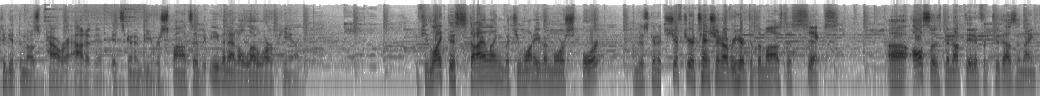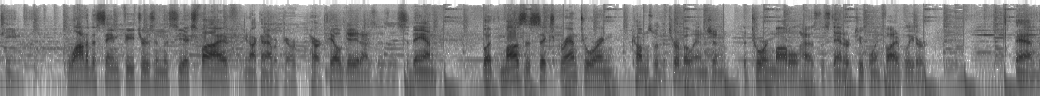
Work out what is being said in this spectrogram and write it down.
to get the most power out of it. It's gonna be responsive even at a low RPM. If you like this styling, but you want even more sport, I'm just gonna shift your attention over here to the Mazda 6. Uh, also has been updated for 2019. A lot of the same features in the CX-5. You're not gonna have a power, power tailgate as is a sedan, but the Mazda 6 Grand Touring comes with the turbo engine. The Touring model has the standard 2.5 liter. And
